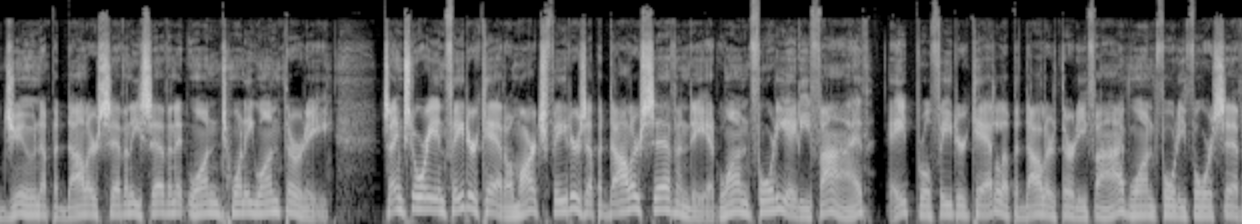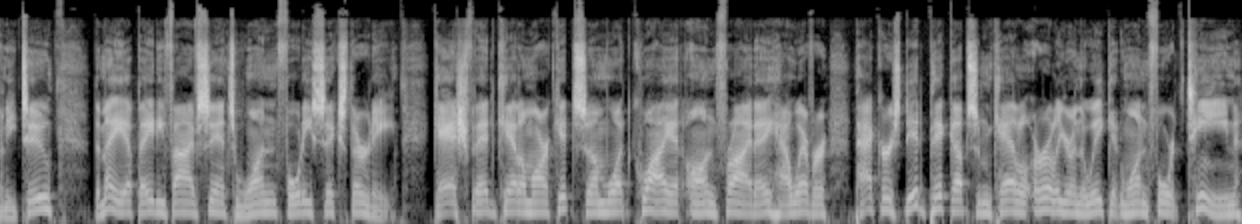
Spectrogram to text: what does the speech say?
June up $1.77 at 121.30. Same story in feeder cattle. March feeders up $1.70 at 140.85. April feeder cattle up $1.35, 144.72. The May up 85 cents, 146.30. Cash fed cattle market somewhat quiet on Friday. However, packers did pick up some cattle earlier in the week at 114.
